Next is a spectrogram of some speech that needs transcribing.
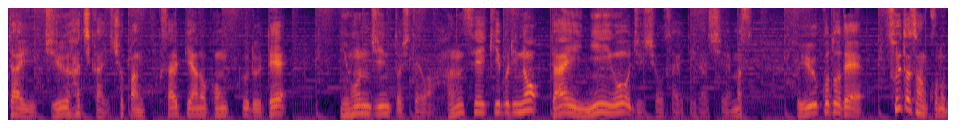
第18回ショパン国際ピアノコンクールで日本人としては半世紀ぶりの第2位を受賞されていらっしゃいます。ということで添田さんこの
